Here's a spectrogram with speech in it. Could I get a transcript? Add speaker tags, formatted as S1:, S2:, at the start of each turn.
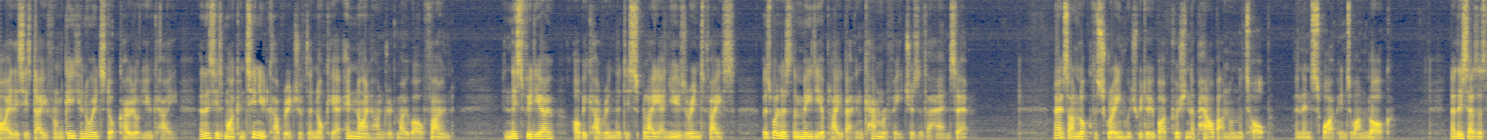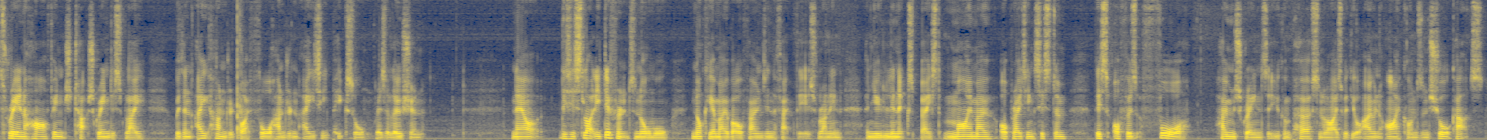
S1: Hi, this is Dave from geekanoids.co.uk and this is my continued coverage of the Nokia N900 mobile phone. In this video I'll be covering the display and user interface as well as the media playback and camera features of the handset. Now let's unlock the screen which we do by pushing the power button on the top and then swiping to unlock. Now this has a 3.5 inch touchscreen display with an 800 by 480 pixel resolution. Now this is slightly different to normal Nokia mobile phones in the fact that it's running a new Linux based Maemo operating system. This offers four home screens that you can personalize with your own icons and shortcuts.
